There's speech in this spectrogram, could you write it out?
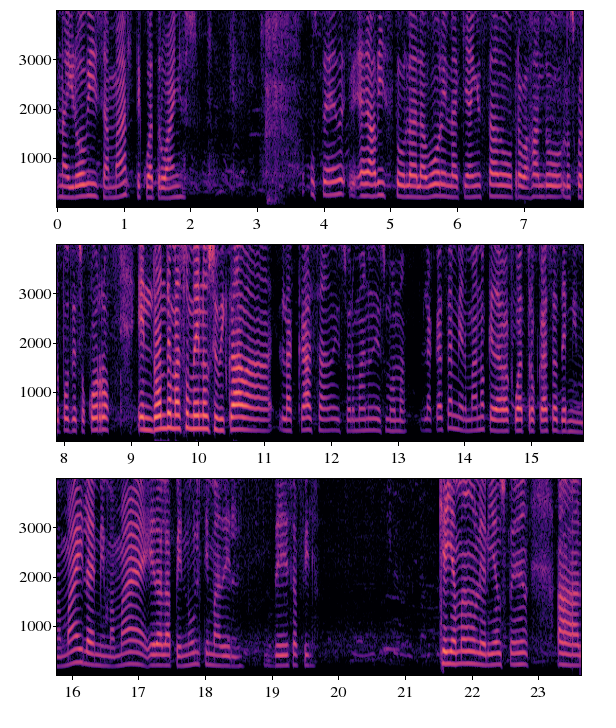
Nairobi y Samar de cuatro años. Usted eh, ha visto la labor en la que han estado trabajando los cuerpos de socorro. ¿En dónde más o menos se ubicaba la casa de su hermano y de su mamá? La casa de mi hermano quedaba cuatro casas de mi mamá y la de mi mamá era la penúltima de esa fila. ¿Qué llamado le haría usted a,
